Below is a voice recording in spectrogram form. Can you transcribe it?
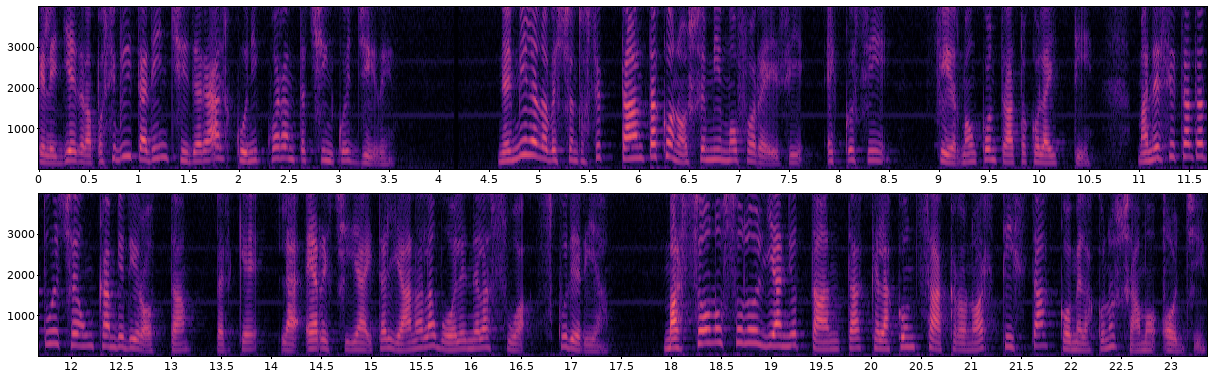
che le diede la possibilità di incidere alcuni 45 giri. Nel 1970 conosce Mimmo Foresi e così firma un contratto con l'IT, ma nel 1972 c'è un cambio di rotta perché la RCA italiana la vuole nella sua scuderia. Ma sono solo gli anni Ottanta che la consacrano artista come la conosciamo oggi.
